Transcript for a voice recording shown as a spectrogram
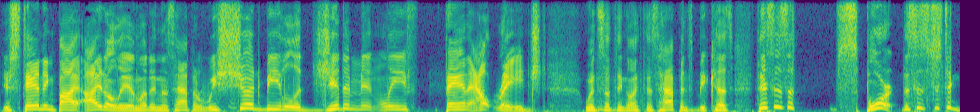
You're standing by idly and letting this happen. We should be legitimately fan outraged when something like this happens because this is a sport. This is just a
